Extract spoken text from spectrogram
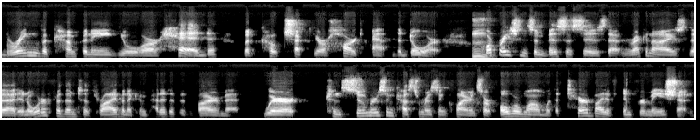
bring the company your head, but coat check your heart at the door. Mm. Corporations and businesses that recognize that in order for them to thrive in a competitive environment, where consumers and customers and clients are overwhelmed with a terabyte of information,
